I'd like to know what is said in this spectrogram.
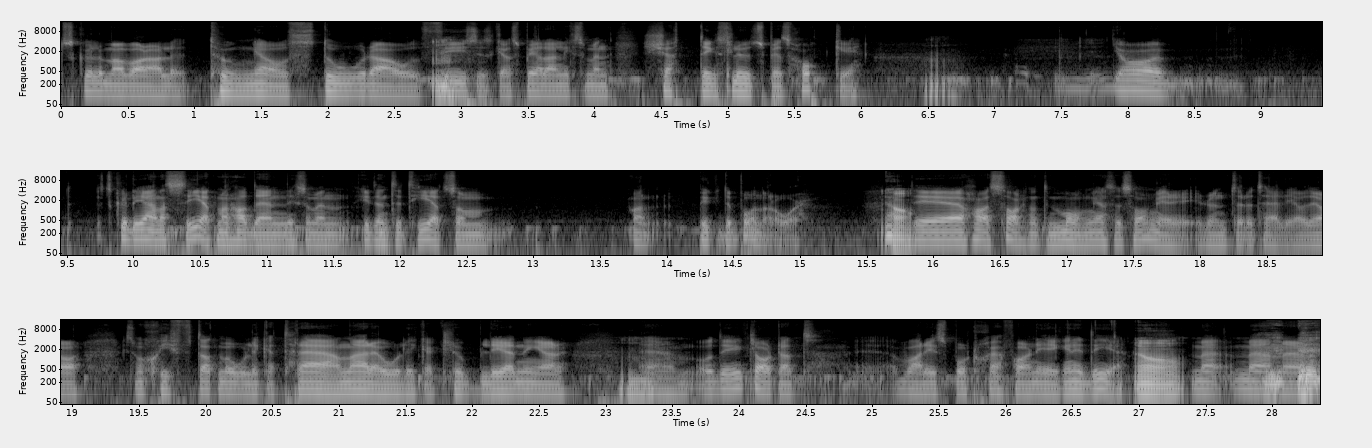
skulle man vara tunga och stora och Mm. fysiska och spela liksom en köttig slutspelshockey. Jag skulle gärna se att man hade en, liksom en identitet som man byggde på några år. Ja, Det har jag saknat många säsonger runt Södertälje och det har liksom skiftat med olika tränare, olika klubbledningar. Mm. Ehm, och det är klart att eh, varje sportchef har en egen idé. ja. Men, men eh,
